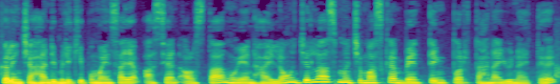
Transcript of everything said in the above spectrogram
Kelincahan dimiliki pemain sayap ASEAN All-Star Nguyen Hai Long jelas mencemaskan benteng pertahanan United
